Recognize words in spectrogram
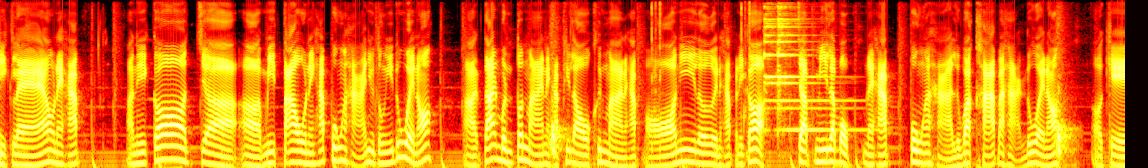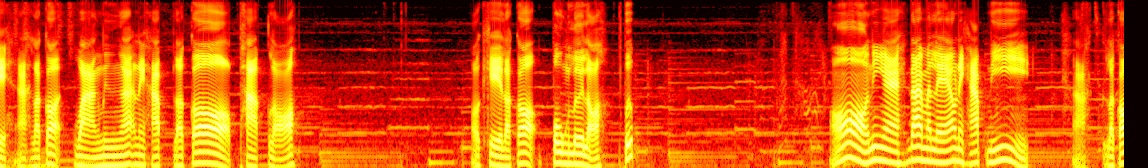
อีกแล้วนะครับ อันนี้ก็จะเอ่อมีเตานะครับปรุงอาหารอยู่ตรงนี้ด้วยเนาะ ด้านบนต้นไม้นะครับที่เราขึ้นมานะครับอ๋อนี่เลยนะครับ อันนี้ก็จะมีระบบนะครับปรุงอาหารหรือว่าคราฟอาหารด้วยเนาะโอเคอะแล้วก็วางเนื้อนะครับ แล้วก็ผักหรอโอเคแล้วก็ปรุงเลยเหรอปึ๊บอ๋อนี่ไงได้มาแล้วนะครับนี่อะแล้วก็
